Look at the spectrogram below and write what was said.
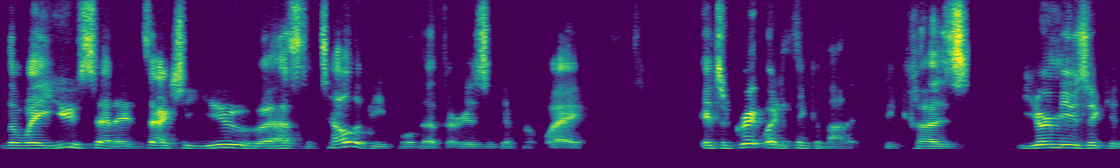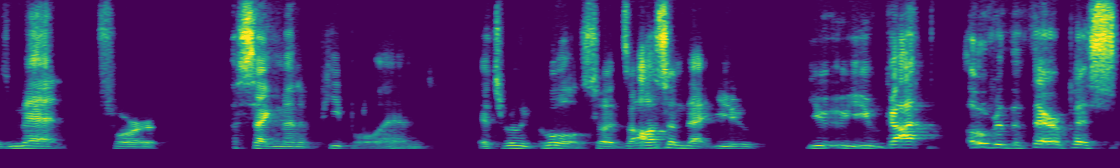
the way you said it, it's actually you who has to tell the people that there is a different way. It's a great way to think about it because your music is meant for a segment of people and it's really cool. So it's awesome that you you you got over the therapist's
